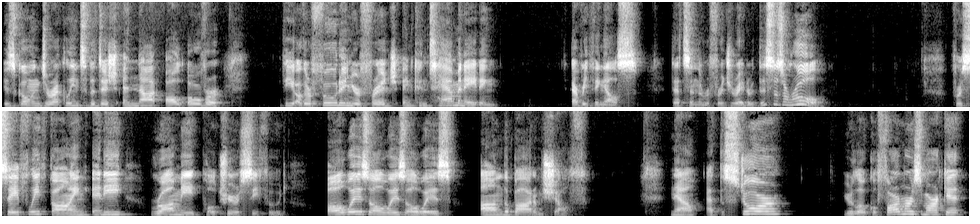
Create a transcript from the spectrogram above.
is going directly into the dish and not all over the other food in your fridge and contaminating everything else that's in the refrigerator. This is a rule for safely thawing any raw meat, poultry, or seafood. Always, always, always on the bottom shelf. Now, at the store, your local farmer's market,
